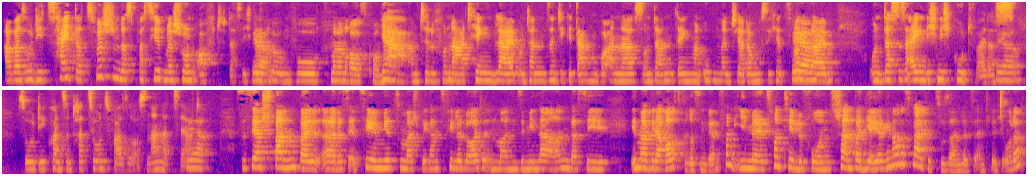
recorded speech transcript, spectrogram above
Aber so die Zeit dazwischen, das passiert mir schon oft, dass ich dann ja, irgendwo dass man dann rauskommt. Ja, am Telefonat hängen bleibe und dann sind die Gedanken woanders und dann denkt man, oh Mensch, ja, da muss ich jetzt dranbleiben. Ja. Und das ist eigentlich nicht gut, weil das ja. so die Konzentrationsphase auseinanderzerrt. Ja. Es ist sehr spannend, weil äh, das erzählen mir zum Beispiel ganz viele Leute in meinen Seminaren, dass sie immer wieder rausgerissen werden von E-Mails, von Telefon. Es scheint bei dir ja genau das Gleiche zu sein letztendlich, oder?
